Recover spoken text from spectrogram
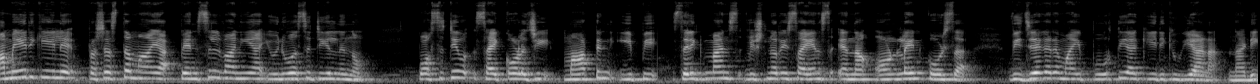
അമേരിക്കയിലെ പ്രശസ്തമായ പെൻസിൽവാനിയ യൂണിവേഴ്സിറ്റിയിൽ നിന്നും positive psychology Martin E P Seligman's visionary science എന്ന ഓൺലൈൻ കോഴ്സ് വിജയകരമായി പൂർത്തിയാക്കിയിരിക്കുകയാണ് നടി.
